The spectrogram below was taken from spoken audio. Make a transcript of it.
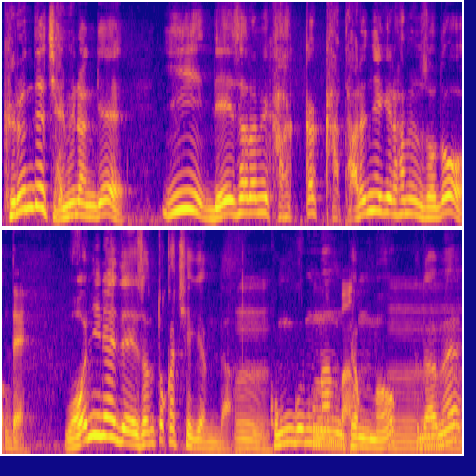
그런데 재미난 게 이 네 사람이 각각 가- 다른 얘기를 하면서도 네. 원인에 대해서는 똑같이 얘기합니다. 음, 공급망. 병목, 음. 그다음에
